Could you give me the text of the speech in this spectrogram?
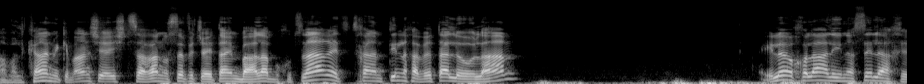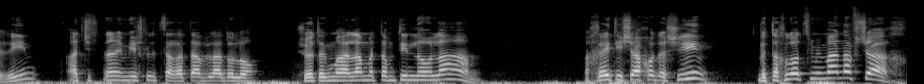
אבל כאן, מכיוון שיש צרה נוספת שהייתה עם בעלה בחוץ לארץ, צריכה להמתין לחברתה לעולם. היא לא יכולה להינשא לאחרים עד שתדע אם יש לצרתה ולד או לא. שואלת הגמרא, למה תמתין לעולם? אחרי תשעה חודשים, ותחלוץ ממה נפשך?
